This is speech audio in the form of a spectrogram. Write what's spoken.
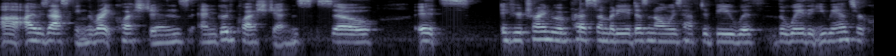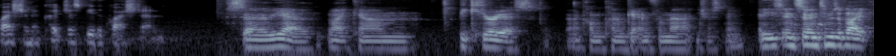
uh, I was asking the right questions and good questions. So it's if you're trying to impress somebody, it doesn't always have to be with the way that you answer a question. It could just be the question. So yeah, like um, be curious. I'm kind of getting from that. Interesting. And so in terms of like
